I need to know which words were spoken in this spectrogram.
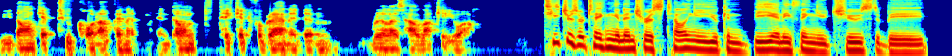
you don't get too caught up in it and don't take it for granted and realize how lucky you are. Teachers are taking an interest, telling you you can be anything you choose to be.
